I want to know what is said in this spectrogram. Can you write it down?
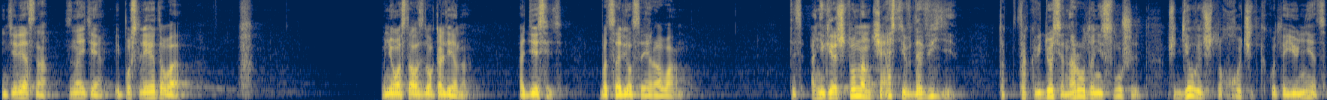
Интересно, знаете, и после этого у него осталось два колена, а десять воцарился Яровам. То есть они говорят, что нам части в Давиде? Так, так ведет себя, народа не слушает. Делает, что хочет какой-то юнец.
